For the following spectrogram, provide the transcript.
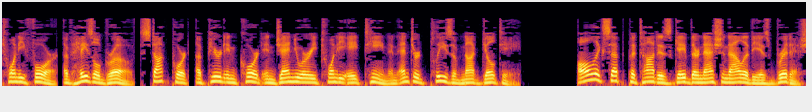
24, of Hazel Grove, Stockport, appeared in court in January 2018 and entered pleas of not guilty. All except Patatas gave their nationality as British,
